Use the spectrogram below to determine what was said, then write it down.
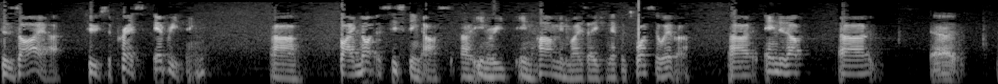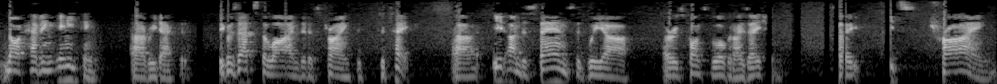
desire to suppress everything uh, by not assisting us uh, in, in harm minimization efforts whatsoever, uh, ended up uh, uh, not having anything redacted because that's the line that it's trying to, to take. it understands that we are a responsible organization, so it's trying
